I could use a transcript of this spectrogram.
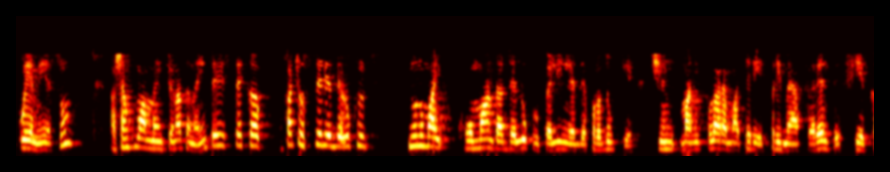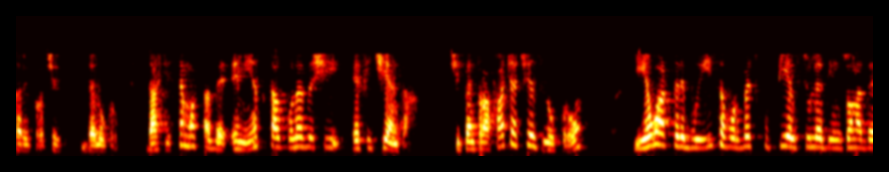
cu MES-ul așa cum am menționat înainte, este că face o serie de lucruri, nu numai comanda de lucru pe linie de producție, ci în manipularea materiei prime aferente fiecărui proces de lucru. Dar sistemul ăsta de MES calculează și eficiența. Și pentru a face acest lucru, eu ar trebui să vorbesc cu PLC-urile din zona de,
